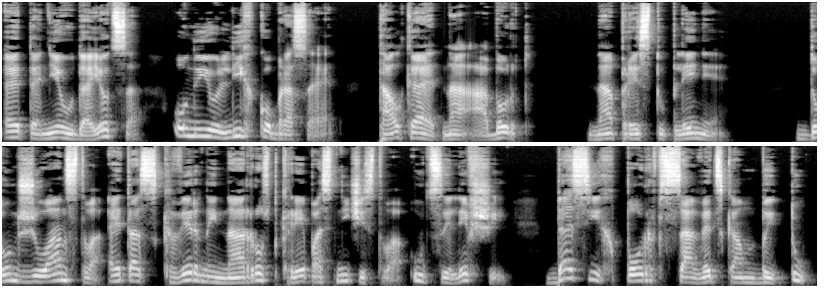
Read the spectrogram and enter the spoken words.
это не удается, он ее легко бросает, толкает на аборт, на преступление. Донжуанство – это скверный нарост крепостничества, уцелевший до сих пор в советском быту.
